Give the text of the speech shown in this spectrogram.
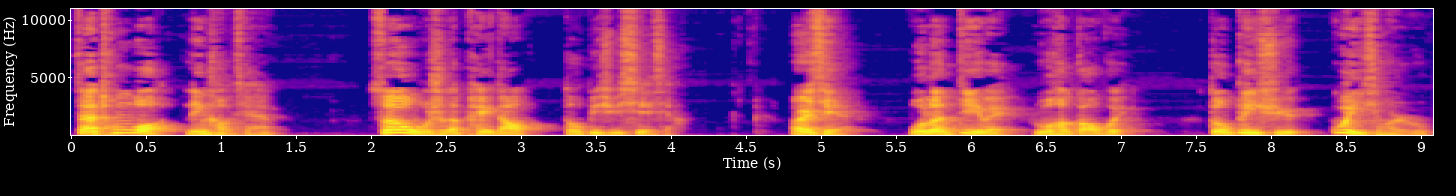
在通过令口前，所有武士的佩刀都必须卸下，而且无论地位如何高贵，都必须跪行而入。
